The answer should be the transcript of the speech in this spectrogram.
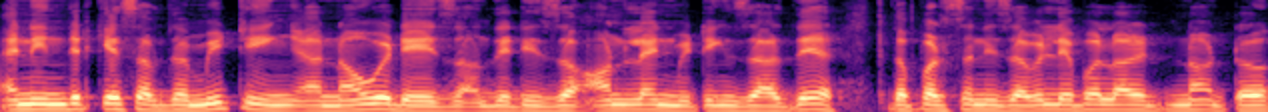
and in that case of the meeting uh, nowadays uh, that is uh, online meetings are there the person is available or not uh,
